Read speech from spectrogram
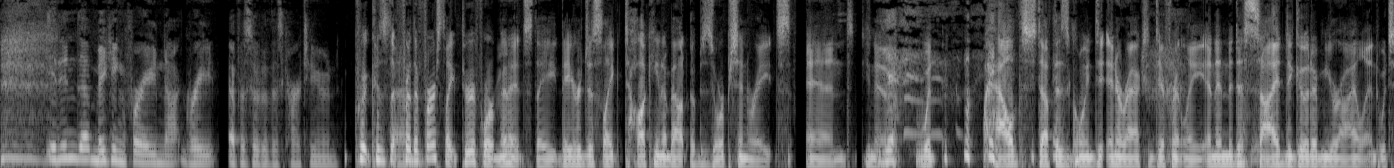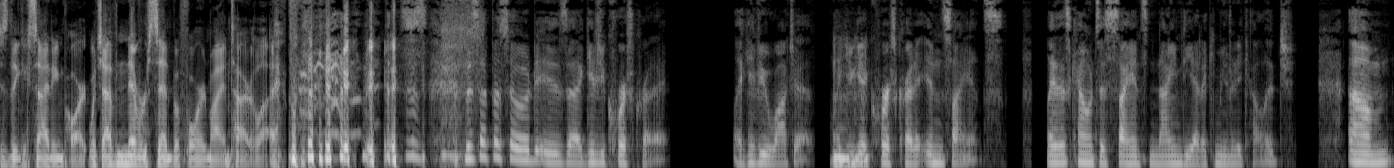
it ended up making for a not great episode of this cartoon. because for the Um, first like three or four minutes they they are just like talking about absorption rates and you know Yeah. what how stuff is going to interact differently and then they decide to go to muir island which is the exciting part which i've never said before in my entire life this is this episode is uh, gives you course credit. Like if you watch it, like you Mhm. get course credit in science. Like this counts as science ninety at a community college. Um,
